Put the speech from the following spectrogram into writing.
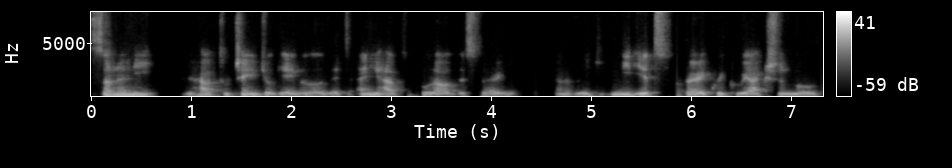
suddenly you have to change your game a little bit and you have to pull out this very kind of like immediate, very quick reaction mode,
